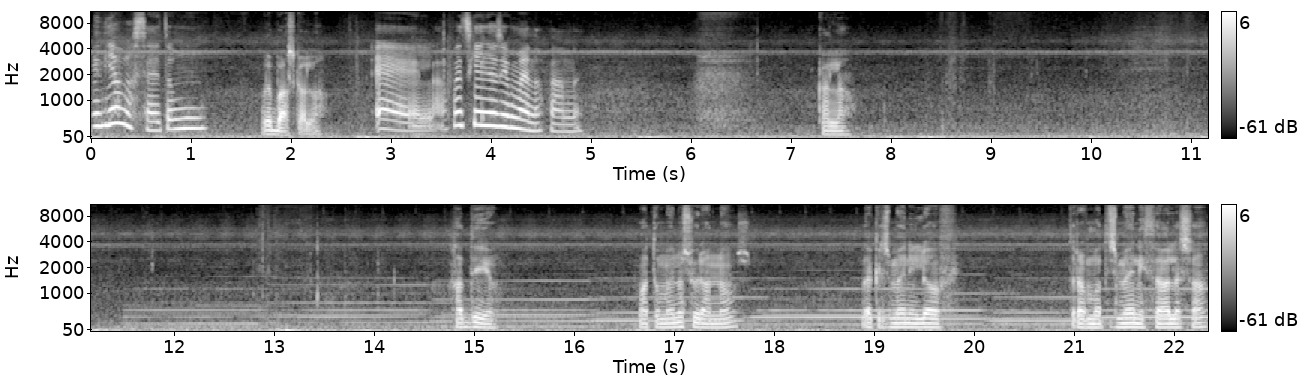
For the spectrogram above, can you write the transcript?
Ε, διάβασέ το μου. Δεν πας καλά. Έλα, αφού έτσι κι αλλιώς για μένα θα είναι. Καλά. Αντίο. Ματωμένος ουρανός, δακρυσμένη λόφη, τραυματισμένη θάλασσα,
